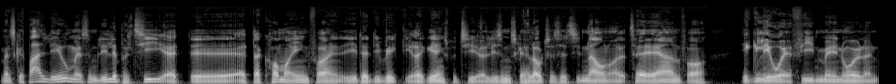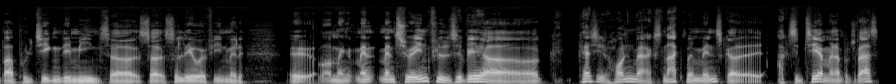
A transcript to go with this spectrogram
Man skal bare leve med som lille parti, at, øh, at der kommer en fra et af de vigtige regeringspartier, og ligesom skal have lov til at sætte sit navn og tage æren for, det lever jeg fint med i Nordjylland, bare politikken det er min, så, så, så lever jeg fint med det. Øh, og man, man, man søger indflydelse ved at kaste sit håndværk, snakke med mennesker, øh, acceptere, at man er på tværs,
